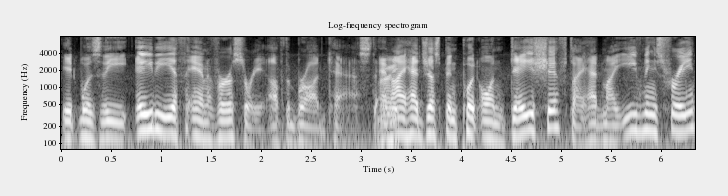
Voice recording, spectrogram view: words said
it was the 80th anniversary of the broadcast, and Right. I had just been put on day shift. I had my evenings free.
